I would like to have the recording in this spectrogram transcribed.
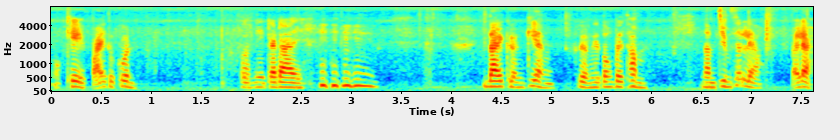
โอเค ไปทุกคน ตอนนี้ก็ได้ ได้เครื่องเคียง เครื่องที่ต้องไปทำน้ำจิ้มเสร็จแล้ว ไปแล้ว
